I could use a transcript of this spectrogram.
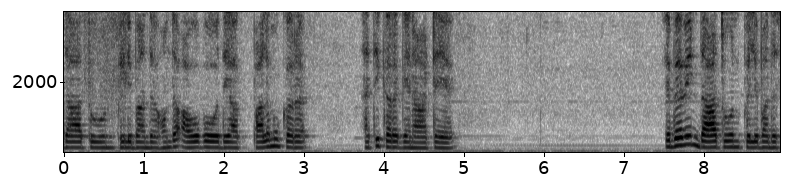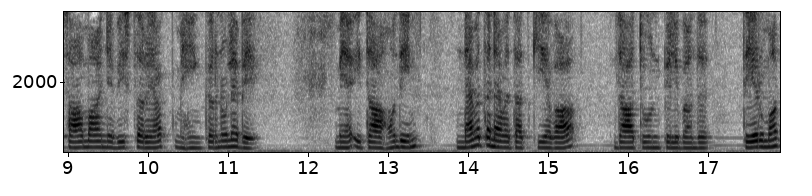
ධාතුන් පිළිබඳ හොඳ අවබෝධයක් පළමු කර ඇති කරගෙනාටය. එබැවින් ධාතුන් පිළිබඳ සාමාන්‍ය විස්තරයක් මෙහින් කරනු ලැබේ. මෙය ඊතා හොඳින් නැවත නැවතත් කියවා ධාතුන් පිළිබඳ තේරුමක්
